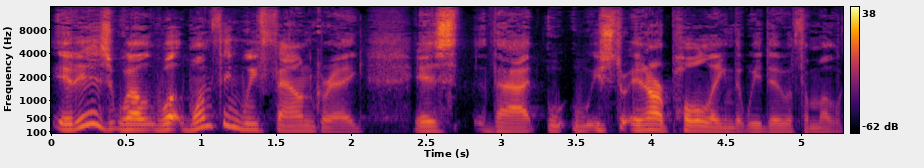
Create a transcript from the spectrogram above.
it is. Well, what, one thing we found, Greg, is that we st- in our polling that we did with the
